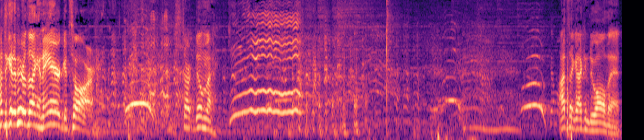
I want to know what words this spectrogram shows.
have to get up here with like an air guitar. Start doing my. I think I can do all that.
